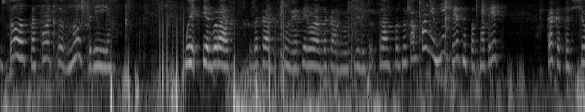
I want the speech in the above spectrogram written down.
Что у нас находится внутри. Мы первый раз заказываем, ну, я первый раз заказываю через эту транспортную компанию. Мне интересно посмотреть, как это все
